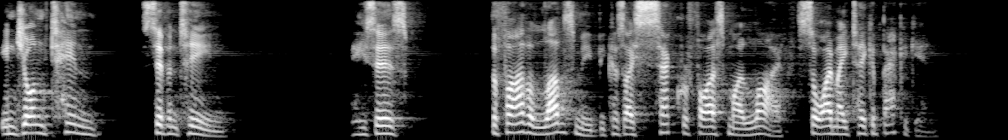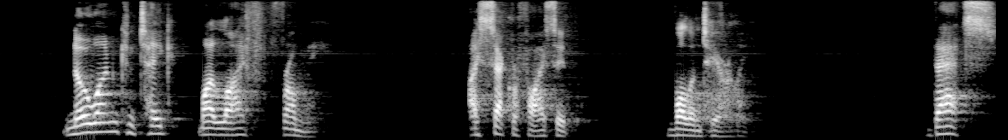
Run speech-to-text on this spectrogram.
In John 10 17, he says, The Father loves me because I sacrifice my life so I may take it back again. No one can take my life from me. I sacrifice it voluntarily. That's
